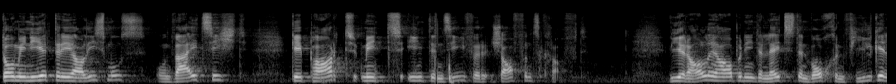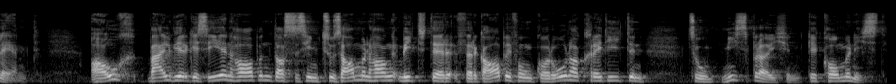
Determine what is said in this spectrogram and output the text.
dominiert Realismus und Weitsicht, gepaart mit intensiver Schaffenskraft. Wir alle haben in den letzten Wochen viel gelernt. Auch weil wir gesehen haben, dass es im Zusammenhang mit der Vergabe von Corona-Krediten zu Missbräuchen gekommen ist.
